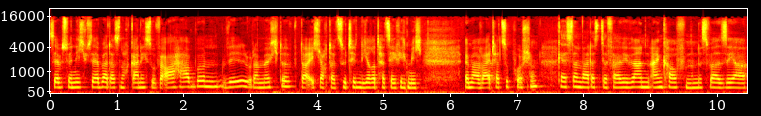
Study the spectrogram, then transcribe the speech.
selbst wenn ich selber das noch gar nicht so wahrhaben will oder möchte, da ich auch dazu tendiere, tatsächlich mich immer weiter zu pushen. Gestern war das der Fall. Wir waren einkaufen und es war sehr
